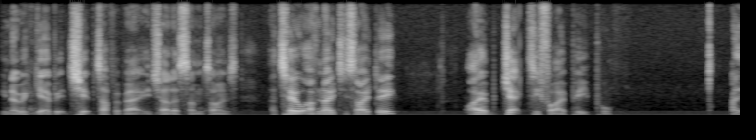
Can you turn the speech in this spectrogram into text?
You know, we can get a bit chipped up about each other sometimes. I tell you what I've noticed I do. I objectify people. I,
